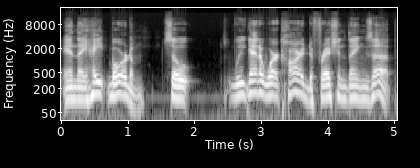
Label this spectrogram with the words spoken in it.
and they hate boredom. So we got to work hard to freshen things up.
